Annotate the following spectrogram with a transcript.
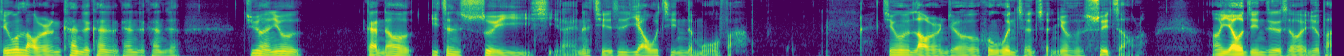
结果老人看着看着看着看着，居然又感到一阵睡意袭来，那其实是妖精的魔法。结果老人就昏昏沉沉又睡着了。然后妖精这个时候也就把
